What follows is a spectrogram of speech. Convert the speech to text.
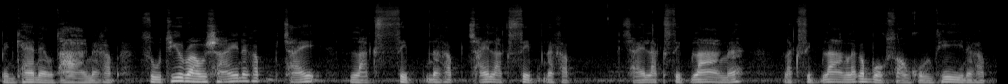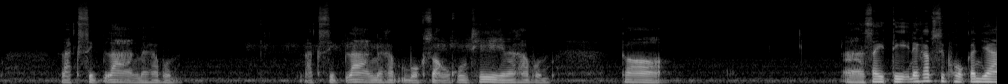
เป็นแค่แนวทางนะครับ สูตรที่เราใช้นะครับใช้หลัก 10นะครับใช้หลัก 10นะครับ ใช้หลักสิบล่างนะหลักสิบล่างแล้วก็บวกสองคงที่นะครับ หลักสิบล่างนะครับผมหลักสิบล่างนะครับ บวกสองคงที่นะครับผมก็อ่าสถิตินะครับ 16 กันยา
